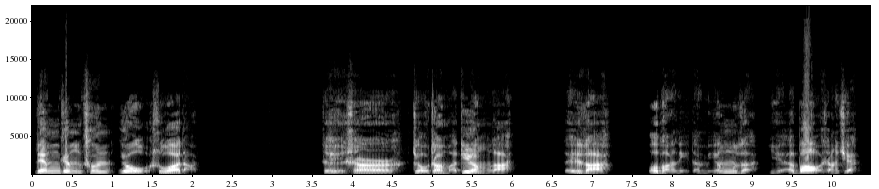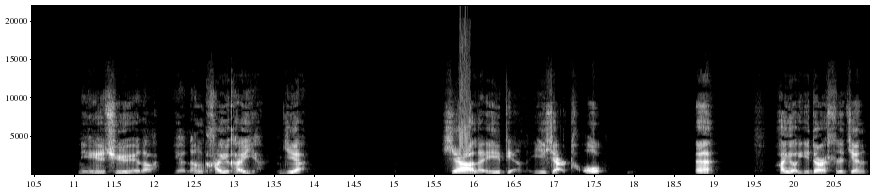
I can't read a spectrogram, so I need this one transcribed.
梁正春又说道：“这事儿就这么定了，雷子。”我把你的名字也报上去，你去了也能开开眼界。夏雷点了一下头，嗯，还有一段时间，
